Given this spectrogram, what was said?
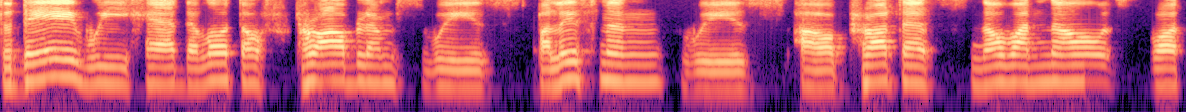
Today we had a lot of problems with policemen, with our protests. No one knows what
